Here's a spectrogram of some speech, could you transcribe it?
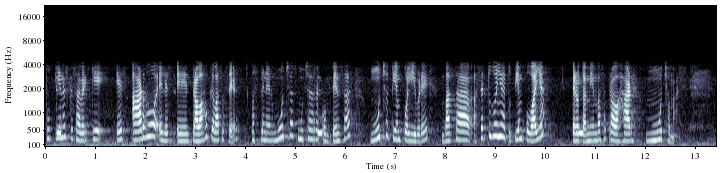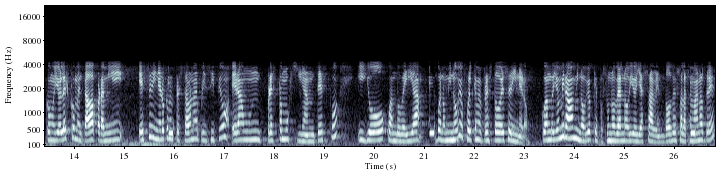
tú tienes que saber que es arduo el, el trabajo que vas a hacer, vas a tener muchas, muchas recompensas, mucho tiempo libre, vas a hacer tu dueña de tu tiempo, vaya, pero también vas a trabajar mucho más. Como yo les comentaba, para mí ese dinero que me prestaron al principio era un préstamo gigantesco y yo cuando veía, bueno, mi novio fue el que me prestó ese dinero. Cuando yo miraba a mi novio, que pues uno ve al novio, ya saben, dos veces a la semana o tres,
